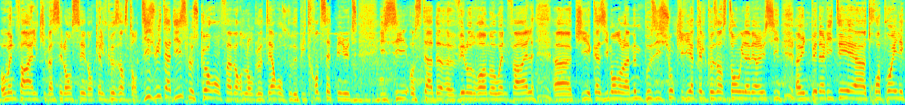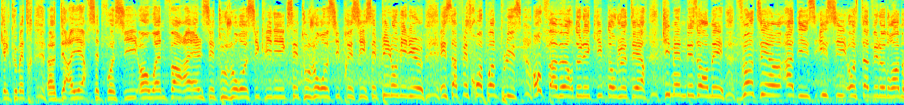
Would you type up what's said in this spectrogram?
Owen Farrell qui va s'élancer dans quelques instants. 18 à 10, le score en faveur de l'Angleterre. On se trouve depuis 37 minutes ici au stade euh, Vélodrome. Owen Farrell euh, qui est quasiment dans la même position qu'il y a quelques instants où il avait réussi euh, une pénalité à 3 points. Il est quelques mètres derrière cette fois-ci. Owen Farrell, c'est toujours aussi clinique, c'est toujours aussi précis, c'est pile au milieu. Et ça fait 3 points de plus en faveur de l'équipe d'Angleterre qui mène désormais 21 à 10 ici au stade Vélodrome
